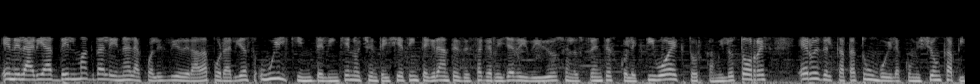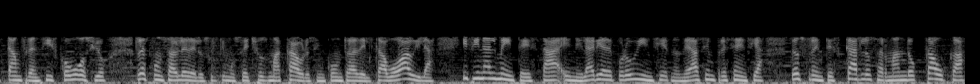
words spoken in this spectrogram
En el área del Magdalena, la cual es liderada por Arias Wilkin, delinquen 87 integrantes de esta guerrilla divididos en los frentes colectivo Héctor, Camilo Torres, Héroes del Catatumbo y la comisión Capitán Francisco Bocio, responsable de los últimos hechos macabros en contra del Cabo Ávila. Y finalmente está en el área de provincia, donde hacen presencia los frentes Carlos Armando Cauca,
